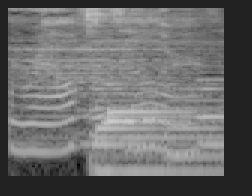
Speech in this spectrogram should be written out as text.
Ralph Diller.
